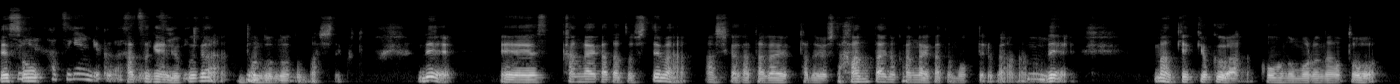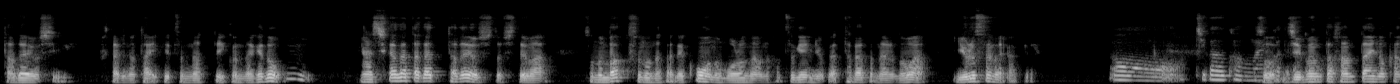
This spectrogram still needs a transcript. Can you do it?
で、そう、発言力が発言力がどんどんどんどん増していくと。で、えー考え方としては、足利忠義と反対の考え方を持ってる側なので、まあ結局は河野諸直と忠義二人の対決になっていくんだけどう、ん。足利忠義としては、その幕府の中で河野諸直の発言力が高くなるのは許せないわけだよああ、違う考え方そう、自分と反対の考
